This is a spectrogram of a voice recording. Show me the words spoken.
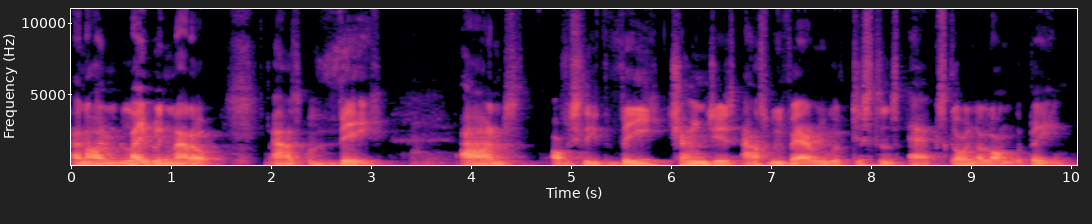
And I'm labeling that up as V. And obviously V changes as we vary with distance x going along the beam.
